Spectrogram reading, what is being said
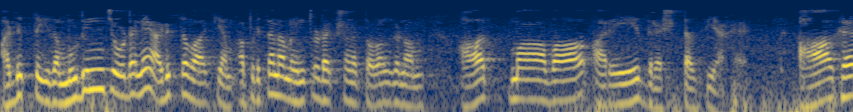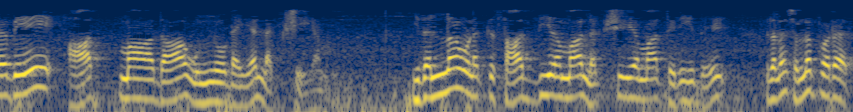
அடுத்து இதை முடிஞ்ச உடனே அடுத்த வாக்கியம். அப்படித்தான் நம்ம இன்ட்ரோடக்ஷனை துவங்கணும். ஆத்மாவா அரே திரஷ்டவியக. ஆகவே ஆத்மாதா உன்னுடைய லட்சியம். இதெல்லாம் உனக்கு சாத்தியமா லட்சியமா தெரியுது? இதெல்லாம் சொல்ல போற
